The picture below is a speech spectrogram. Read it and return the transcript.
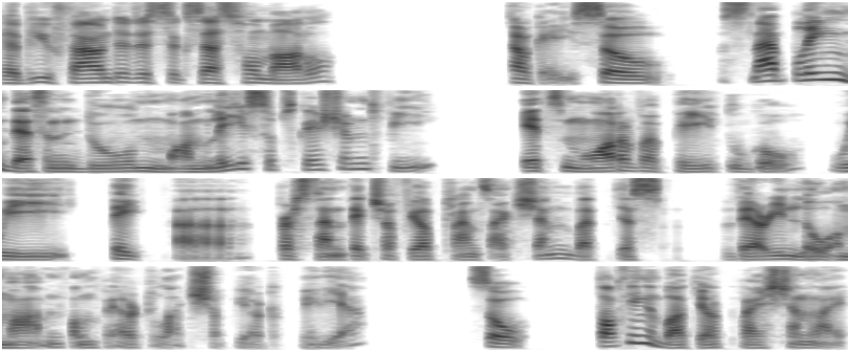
Have you found it a successful model? Okay, so SnapLink doesn't do monthly subscription fee. It's more of a pay to go. We take a percentage of your transaction, but just very low amount compared to like Shopee or Tokopedia. So talking about your question, like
